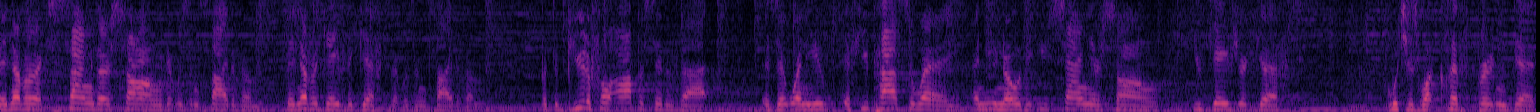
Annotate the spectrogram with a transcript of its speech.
they never sang their song that was inside of them. They never gave the gift that was inside of them. But the beautiful opposite of that is that when you, if you pass away and you know that you sang your song, you gave your gift, which is what Cliff Burton did,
